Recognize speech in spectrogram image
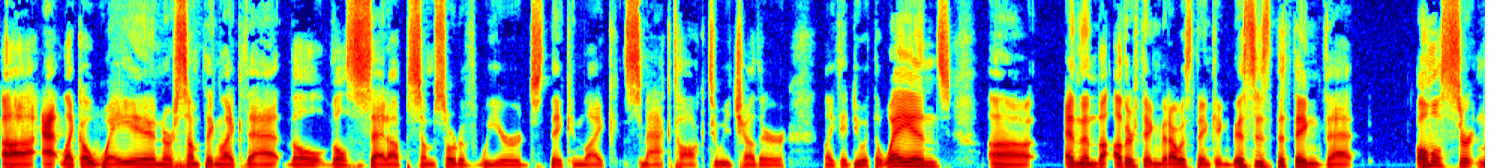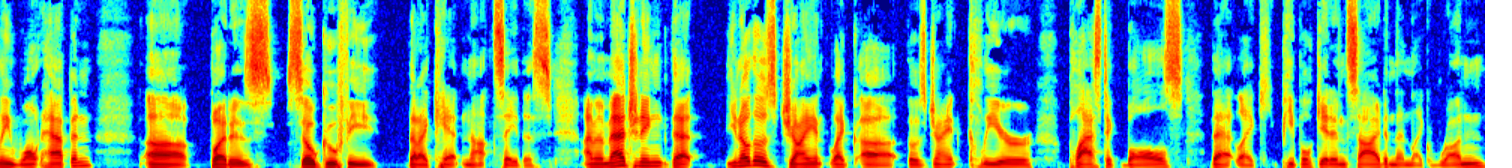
uh at like a weigh-in or something like that. They'll they'll set up some sort of weird they can like smack talk to each other like they do at the weigh-ins. Uh and then the other thing that I was thinking, this is the thing that almost certainly won't happen, uh, but is so goofy that I can't not say this. I'm imagining that you know those giant like uh those giant clear plastic balls that like people get inside and then like run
